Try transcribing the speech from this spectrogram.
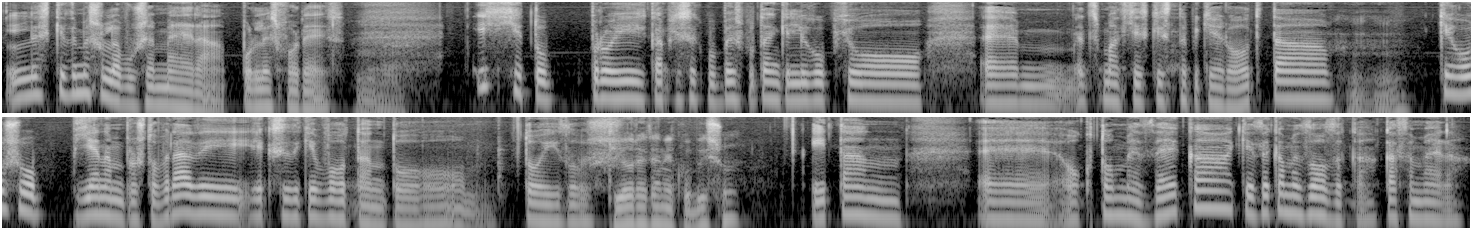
λες και δεν μεσολαβούσε μέρα πολλές φορές. Ναι. Είχε το πρωί κάποιες εκπομπές που ήταν και λίγο πιο ε, έτσι ματιές και στην επικαιροτητα και όσο πηγαίναμε προς το βράδυ εξειδικευόταν το, το είδος. Τι ώρα ήταν η εκπομπή σου; Ήταν ε, 8 με 10 και 10 με 12 κάθε μέρα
